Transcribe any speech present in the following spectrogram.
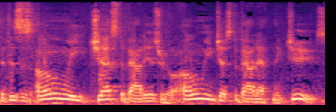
that this is only just about Israel, only just about ethnic Jews.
